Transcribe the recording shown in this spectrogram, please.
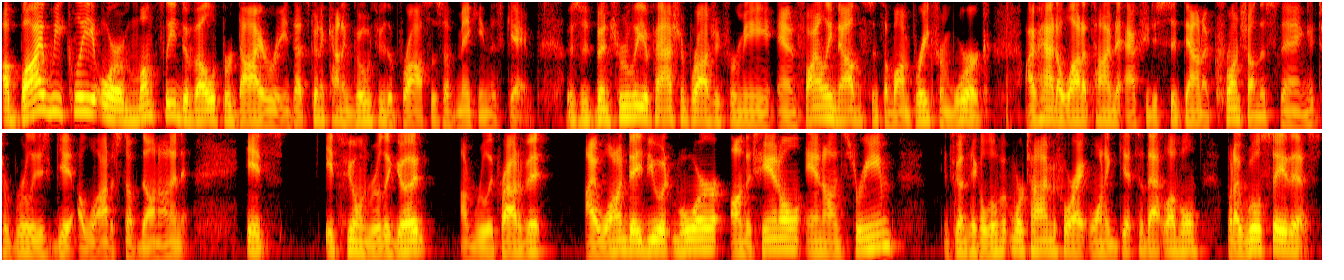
a bi-weekly or a monthly developer diary that's going to kind of go through the process of making this game. This has been truly a passion project for me, and finally now since I'm on break from work, I've had a lot of time to actually just sit down and crunch on this thing to really just get a lot of stuff done on it. It's it's feeling really good. I'm really proud of it. I want to debut it more on the channel and on stream. It's going to take a little bit more time before I want to get to that level, but I will say this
